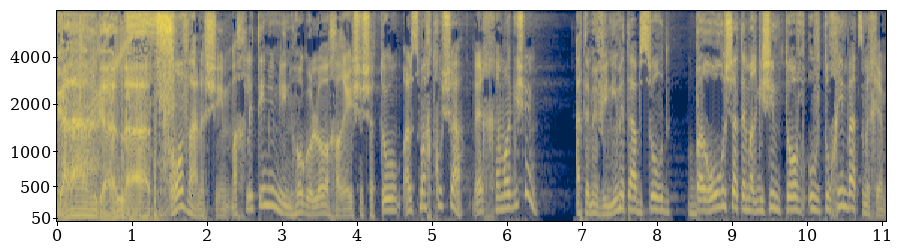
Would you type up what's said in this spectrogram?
גלגלצ. רוב האנשים מחליטים אם לנהוג או לא אחרי ששתו על סמך תחושה, איך הם מרגישים. אתם מבינים את האבסורד? ברור שאתם מרגישים טוב ובטוחים בעצמכם.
